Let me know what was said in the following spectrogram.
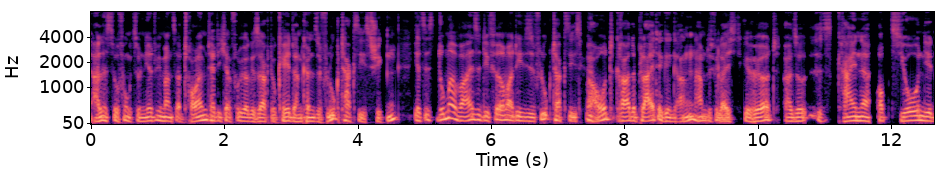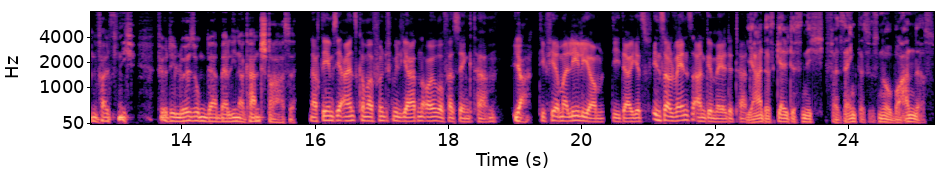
alles so funktioniert, wie man es erträumt, hätte ich ja früher gesagt, okay, dann können sie Flugtaxis schicken. Jetzt ist dummerweise die Firma, die diese Flugtaxis baut, gerade pleite gegangen, haben Sie vielleicht gehört. Also ist keine Option, jedenfalls nicht für die Lösung der Berliner Kantstraße. Nachdem sie 1,5 Milliarden Euro versenkt haben. Ja. Die Firma Lilium, die da jetzt Insolvenz angemeldet hat. Ja, das Geld ist nicht versenkt, das ist nur woanders.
